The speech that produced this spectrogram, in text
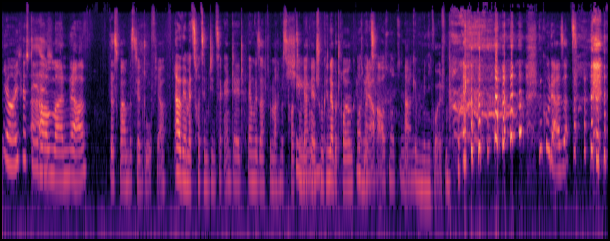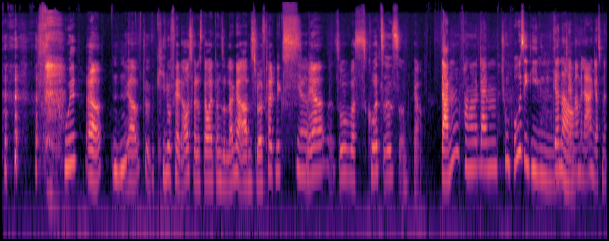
Ja, ich verstehe Oh Mann, ja. Das war ein bisschen doof, ja. Aber wir haben jetzt trotzdem Dienstag ein Date. Wir haben gesagt, wir machen das trotzdem. Schön. Wir hatten jetzt schon Kinderbetreuung. Muss man ja auch ausnutzen Ja, dann. gehen wir Minigolfen. Guter Ersatz. cool. Ja. Ja, Kino fällt aus, weil das dauert dann so lange. Abends läuft halt nichts Ja. mehr, so was kurz ist. Und ja. Dann fangen wir mit deinem. Schon positiven. Genau. Der Marmeladenglas mit.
